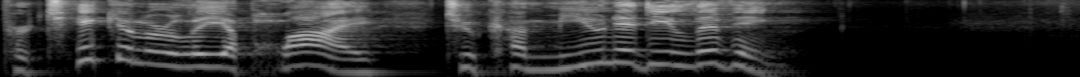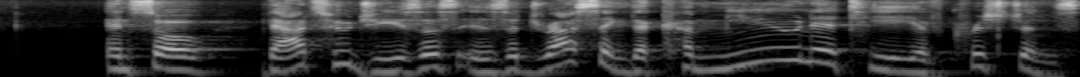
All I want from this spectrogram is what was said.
particularly apply to community living. And so that's who Jesus is addressing the community of Christians,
